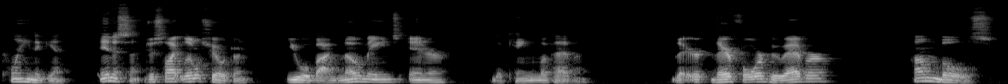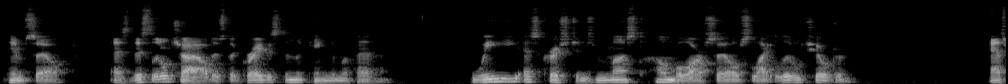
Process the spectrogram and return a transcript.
clean again, innocent, just like little children, you will by no means enter the kingdom of heaven. There, therefore, whoever humbles himself as this little child is the greatest in the kingdom of heaven. We as Christians must humble ourselves like little children. As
